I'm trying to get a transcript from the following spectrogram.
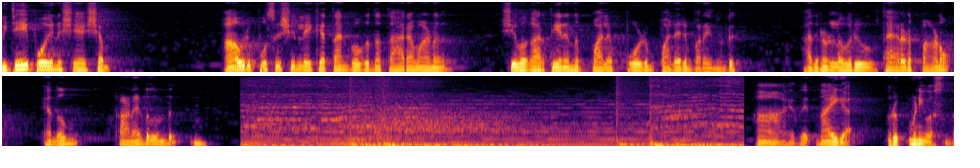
വിജയ് പോയതിന് ശേഷം ആ ഒരു പൊസിഷനിലേക്ക് എത്താൻ പോകുന്ന താരമാണ് ശിവകാർത്തികൻ എന്ന് പലപ്പോഴും പലരും പറയുന്നുണ്ട്. അതിനുള്ള ഒരു തയ്യാറെടുപ്പാണോ എന്നതും കാണേണ്ടതുണ്ട്. ആ ഇത് നായിക രുക്മിണി വസന്ത.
